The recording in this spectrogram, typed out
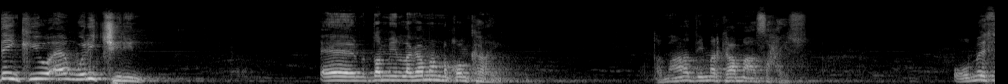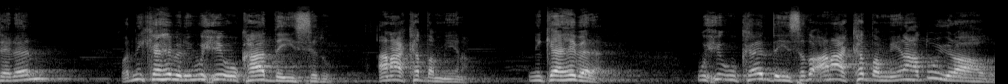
daynkii oo aan weli jirin damiin lagama noqon karayo. Damaanadii markaa ma ansaxayso. Oo maalan war ninkaa hebeli wixii uu kaa daynsado anaa ka damiina. Ninkaa hebela wixii uu kaa daynsado anaa ka damiina hadduu yidhaahdo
